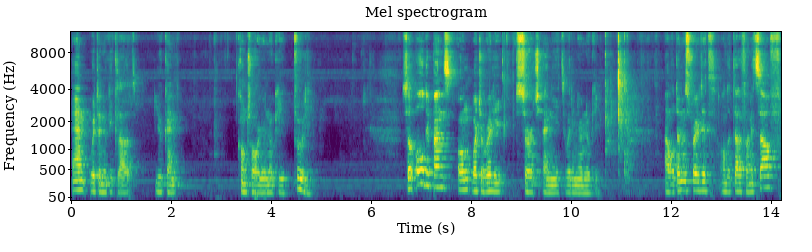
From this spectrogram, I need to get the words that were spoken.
and with the Nuki cloud you can control your Nuki fully. So all depends on what you really search and need within your Nuki. I will demonstrate it on the telephone itself.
